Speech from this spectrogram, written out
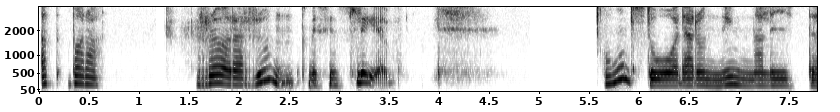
att bara röra runt med sin slev. Och hon står där och nynnar lite.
